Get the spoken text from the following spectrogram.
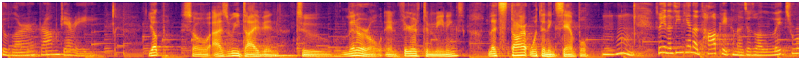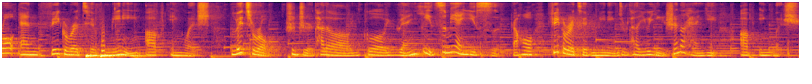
to learn from Jerry。 Yup. So as we dive in to literal and figurative meanings, let's start with an example. 所以呢，今天的 topic 呢叫做 literal and figurative meaning of English。literal 是指它的一个原意、字面意思，然后 figurative meaning 就是它的一个引申的含义 of English。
